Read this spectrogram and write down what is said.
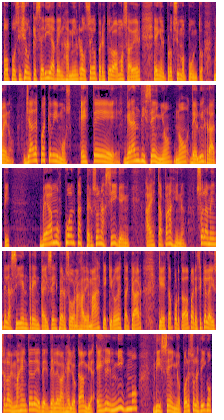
oposición que sería Benjamín Rousseau, pero esto lo vamos a ver en el próximo punto. Bueno, ya después que vimos este gran diseño, ¿no? de Luis Ratti, Veamos cuántas personas siguen a esta página. Solamente la siguen 36 personas. Además que quiero destacar que esta portada parece que la hizo la misma gente del Evangelio Cambia. Es el mismo diseño. Por eso les digo,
